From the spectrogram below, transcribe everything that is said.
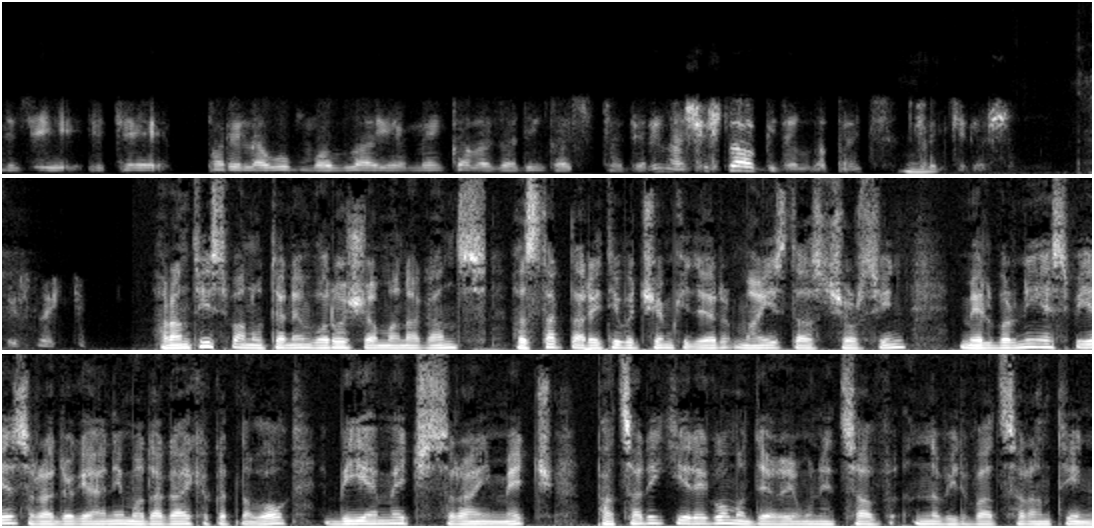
մեզի եթե բարելավում մոլլա եւ մենք ստադերին, անշուշտ լավ բիդելա, բայց չենք իրար։ Տեսնենք Հրանտի սպանութեն որոշ ժամանակ անց հստակ տարեթիվը չեմ գիտեր մայիս 14-ին Մելբուրնի SPS ռադիոգայանի մոտակայքը գտնվող BMH սրահի մեջ բացառիկ երեկոմը տեղի ունեցավ նվիրված հրանտին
